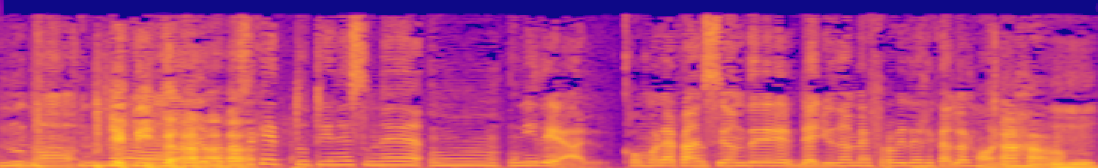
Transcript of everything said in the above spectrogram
No, no, Lo que pasa es que tú tienes un, ideal, como la canción de, Ayúdame Freud de Ricardo Arjona. Ajá. O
